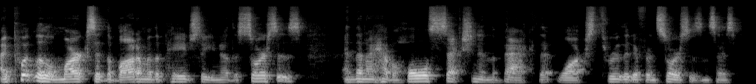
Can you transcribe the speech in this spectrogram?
I put little marks at the bottom of the page so you know the sources. And then I have a whole section in the back that walks through the different sources and says,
